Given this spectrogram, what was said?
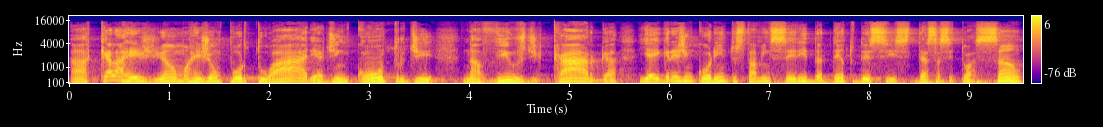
aquela região, uma região portuária de encontro de navios de carga, e a igreja em Corinto estava inserida dentro desse, dessa situação.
